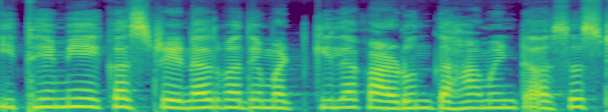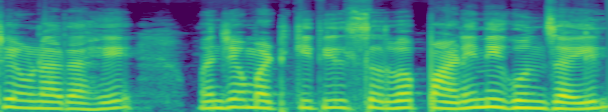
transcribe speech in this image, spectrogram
इथे मी एका स्ट्रेनरमध्ये मटकीला काढून दहा मिनटं असंच ठेवणार आहे. म्हणजे मटकीतील सर्व पाणी निघून जाईल.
